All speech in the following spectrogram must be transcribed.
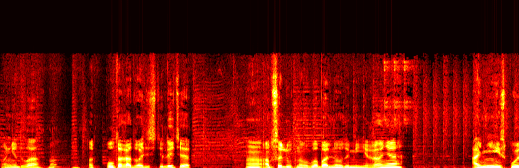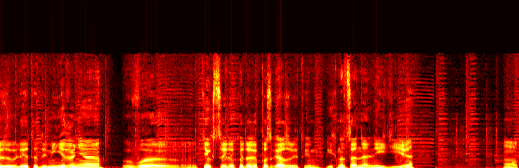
ну не два, но полтора-два десятилетия э, абсолютного глобального доминирования – они использовали это доминирование в тех целях, которые подсказывает им их национальная идея. Вот.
